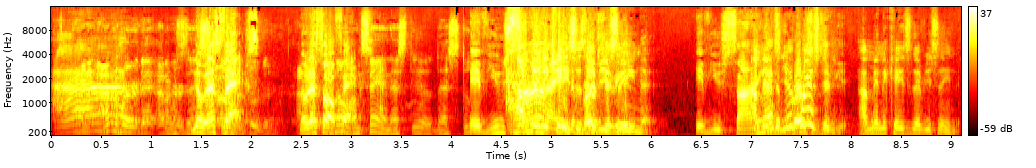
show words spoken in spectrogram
I, I don't heard that. I don't heard that. No, that's don't facts. No, that's all No, I'm saying that's still that's stupid. If you How many cases have you seen that? If you I'm sign the asking you a birth question. certificate, How many cases have you seen it?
